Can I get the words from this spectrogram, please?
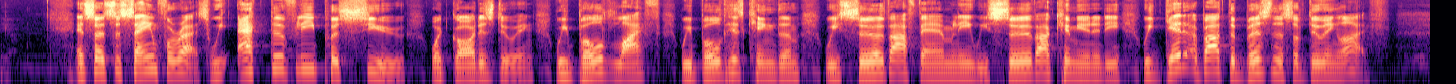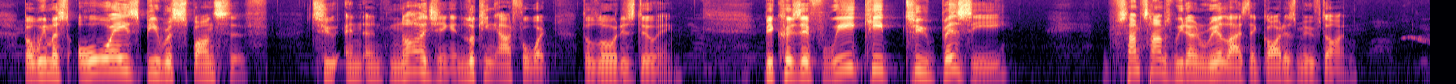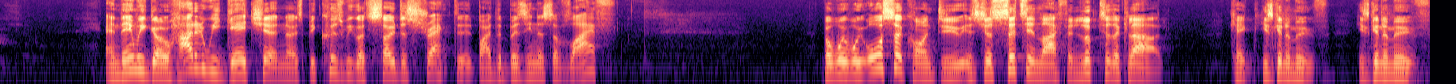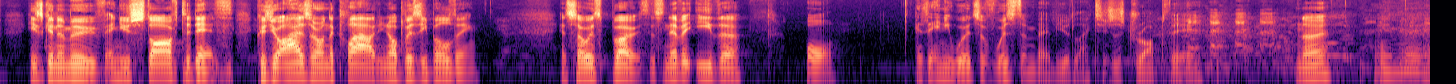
And so it's the same for us. We actively pursue what God is doing. We build life, we build His kingdom, we serve our family, we serve our community, we get about the business of doing life. But we must always be responsive to and, acknowledging and looking out for what the Lord is doing. Because if we keep too busy, sometimes we don't realize that God has moved on. And then we go, How did we get here? No, it's because we got so distracted by the busyness of life. But what we also can't do is just sit in life and look to the cloud. Okay, he's going to move. He's going to move he's going to move and you starve to death because your eyes are on the cloud, you're not busy building. And so it's both. It's never either or. Is there any words of wisdom, babe, you'd like to just drop there? No? Amen.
